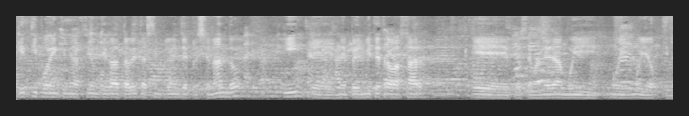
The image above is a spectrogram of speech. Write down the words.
qué tipo de inclinación quiero la tableta simplemente presionando y eh, me permite trabajar eh, pues de manera muy, muy, muy óptima.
